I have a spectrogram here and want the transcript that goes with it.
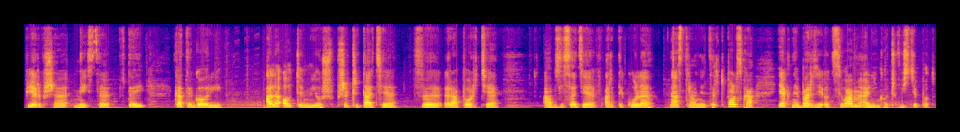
pierwsze miejsce w tej kategorii. ale o tym już przeczytacie w raporcie, a w zasadzie w artykule na stronie CERT Polska. Jak najbardziej odsyłamy, a link oczywiście pod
